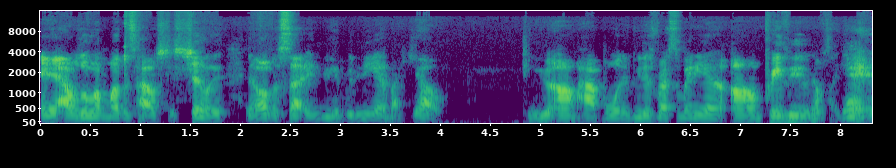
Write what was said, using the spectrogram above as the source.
and I was over my mother's house just chilling, and all of a sudden you hit me the DM like, yo, can you um hop on and do this WrestleMania um preview? And I was like, yeah.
